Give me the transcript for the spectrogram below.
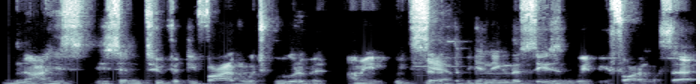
No, he's he's hitting 255, which we would have been. I mean, we said Yeah. at the beginning of the season we'd be fine with that.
